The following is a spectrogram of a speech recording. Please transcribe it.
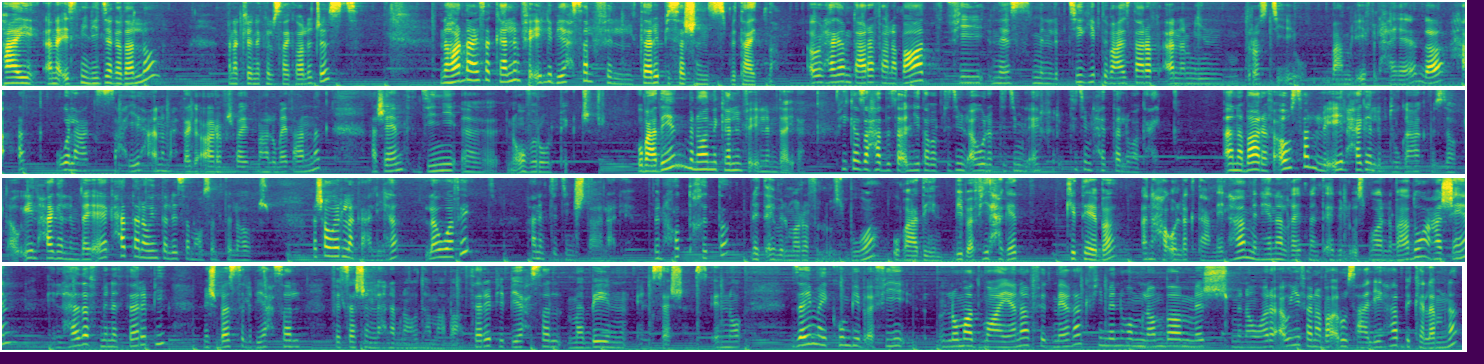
Hi أنا اسمي ليديا جاد الله أنا clinical psychologist النهارده عايزة أتكلم في إيه اللي بيحصل في ال therapy sessions بتاعتنا. أول حاجة نتعرف على بعض في ناس من اللي بتيجي بتبقى عايزة تعرف أنا مين ودراستي إيه وبعمل إيه في الحياة ده حقك. والعكس صحيح أنا محتاجة أعرف شوية معلومات عنك عشان تديني an overall picture وبعدين بنقعد نتكلم في إيه اللي مضايقك. في كذا حد سألني طب أبتدي من الأول أبتدي من الآخر أبتدي من الحتة اللي واجعاك أنا بعرف أوصل لإيه الحاجة اللي بتوجعك بالظبط أو إيه الحاجة اللي مضايقاك حتى لو أنت لسه ما وصلتلهاش أشاور لك عليها. لو وافقت هنبتدي نشتغل عليها. بنحط خطة نتقابل مرة في الأسبوع وبعدين بيبقى في حاجات كتابة أنا هقول لك تعملها من هنا لغاية ما نتقابل الأسبوع اللي بعده عشان الهدف من ال therapy مش بس اللي بيحصل في ال session اللي إحنا بنقعدها مع بعض. ال therapy بيحصل ما بين ال sessions إنه زي ما يكون بيبقى في لمض معينة في دماغك في منهم لمبة مش منورة قوي فأنا بقرص عليها بكلامنا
